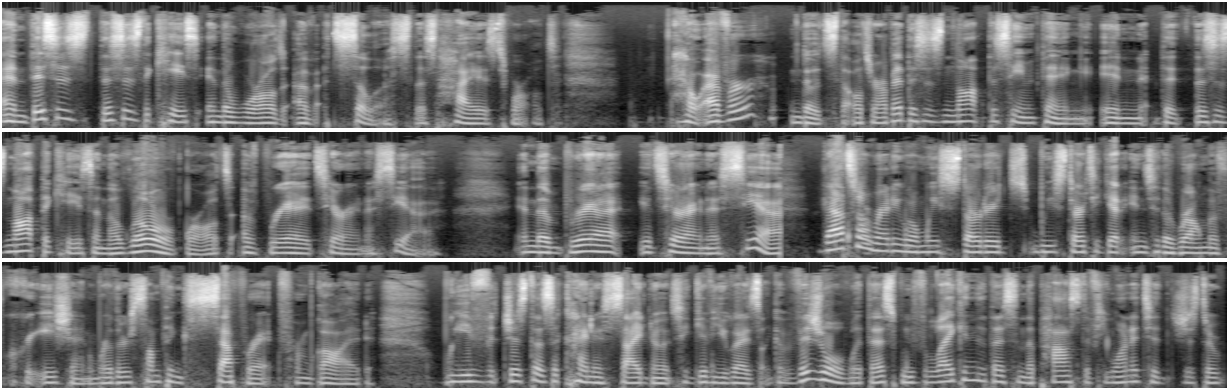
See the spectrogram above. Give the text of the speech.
And this is this is the case in the world of Atzilus, this highest world. However, notes the Alter Rebbe, this is not the same thing in the, this is not the case in the lower worlds of Bria, Yetzirah, and Asiya. In the Bria, Yetzirah, and Asiya, that's already when we started we start to get into the realm of creation where there's something separate from god. We've just as a kind of side note to give you guys like a visual with this we've likened this in the past. If you wanted to just a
